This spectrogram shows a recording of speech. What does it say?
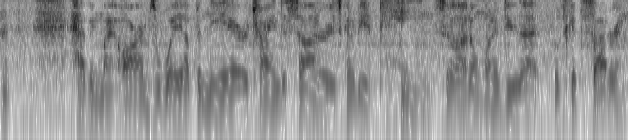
Having my arms way up in the air trying to solder is going to be a pain, so I don't want to do that. Let's get to soldering.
